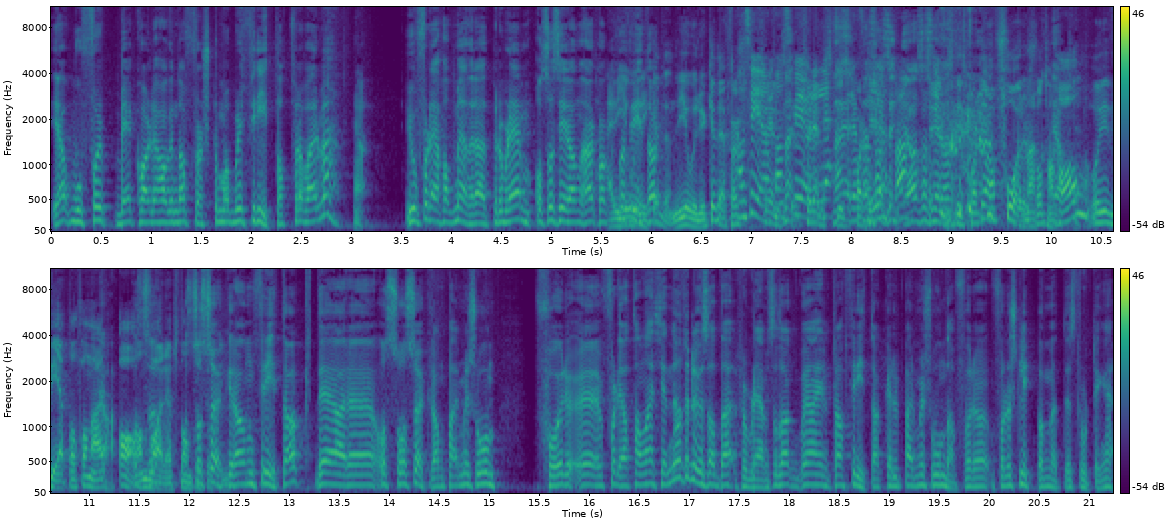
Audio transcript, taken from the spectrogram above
ja, Hvorfor ber Carl I. Hagen da først om å bli fritatt fra vervet? Ja. Jo, for det han mener er et problem. Og så sier han jeg kan Nei, ikke vi få gjorde ikke, fritak. vi gjorde ikke det først. Han sier at han skal gjøre det lettere for Fremskrittspartiet, Ja, har foreslått Carl, og vi vet at han er Ja, annen så- vararepresentant. Så søker han fritak, det er, eh, og så søker han permisjon. For, eh, fordi at Han erkjenner jo tydeligvis at det er et problem, så da må jeg ta fritak eller permisjon da, for, å, for å slippe å møte i Stortinget.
